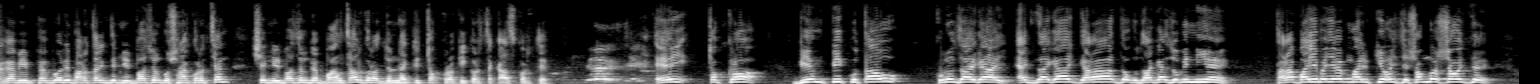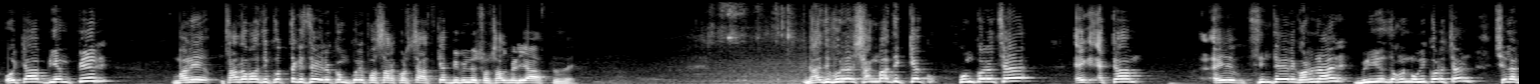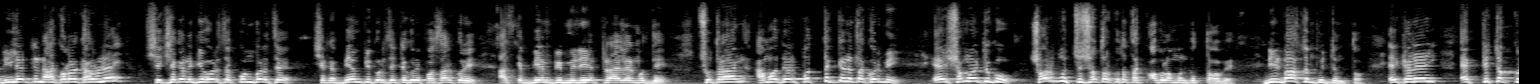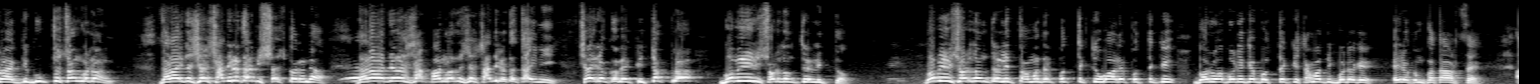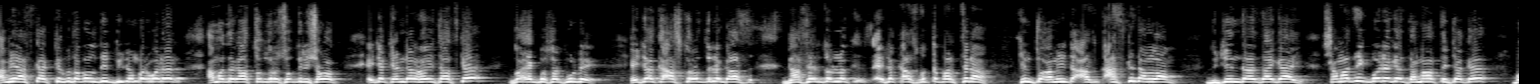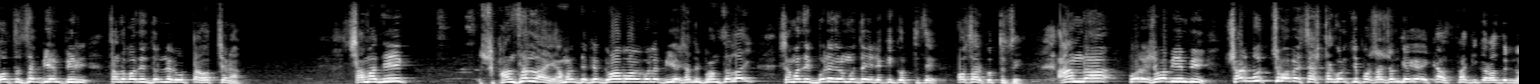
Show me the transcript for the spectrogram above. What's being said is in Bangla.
আগামী ফেব্রুয়ারি বারো তারিখ যে নির্বাচন ঘোষণা করেছেন, সেই নির্বাচনকে বালচাল করার জন্য একটি চক্র কী করছে, কাজ করছে। এই চক্র বিএমপি কোথাও কোনো জায়গায়, এক জায়গায় যারা জায়গায় জমি নিয়ে তারা বাইয়ে বাইয়ে মার কী হয়েছে, সংঘর্ষ হয়েছে, ওইটা বিএমপির মানে চাঁদাবাজি করতে গেছে, এরকম করে প্রচার করছে, আজকে বিভিন্ন সোশ্যাল মিডিয়া আসতেছে। গাজীপুরের সাংবাদিককে খুন করেছে এক- একটা এই ছিনতাইয়ের ঘটনায় ভিডিও যখন উনি করেছেন, সেটা ডিলেট না করার কারণে সে সেখানে কী করেছে কোন করেছে, সেটা বিএমপি করেছে, এটা করে প্রচার করে আজকে বিএমপি মিডিয়া ট্রায়ালের মধ্যে। সুতরাং আমাদের প্রত্যেকটা নেতাকর্মী, এই সময়টুকু সর্বোচ্চ সতর্কতা থাক- অবলম্বন করতে হবে, নির্বাচন পর্যন্ত। এখানেই একটি চক্র, একটি গুপ্ত সংগঠন, যারা এই দেশের স্বাধীনতার বিশ্বাস করে না, যারা বাংলাদেশের স্বাধীনতা চায়নি সেই রকম একটি চক্র গভীর ষড়যন্ত্রে লিপ্ত। গভীর ষড়যন্ত্রে লিপ্ত আমাদের প্রত্যেকটি ওয়ার্ডে, প্রত্যেকটি ঘরোয়া বৈঠকে প্রত্যেকটি সামাজিক বৈঠকে এরকম কথা আসছে। আমি আজকে একটা কথা বলছি দুই নম্বর ওয়ার্ডের আমাদের রাজচন্দ্র চৌধুরী সড়ক, এটা টেন্ডার হয়েছে আজকে, এক বছর পূর্বে। এটা কাজ করার জন্য গাছ, গাছের জন্য এটা কাজ করতে পারছে না। কিন্তু আমি আজ- আজকে জানলাম দু তিনটা জায়গায় সামাজিক বৈঠকে জামাত এটাকে বলতেছে, বিএনপির চাঁদাবাজির জন্য রোডটা হচ্ছে না। সামাজিক ফাংশাল্লাই আমার যেটা গ্রহভাবে বলে বিয়ে সাথে ফাংশাল্লাই সামাজিক বৈঠকের মধ্যে এটা কি করতেছে? প্রচার করতেছে। আমরা পৌরসভা বিএনপি সর্বোচ্চভাবে চেষ্টা করছি প্রশাসনকে এই কাজটা কি করার জন্য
